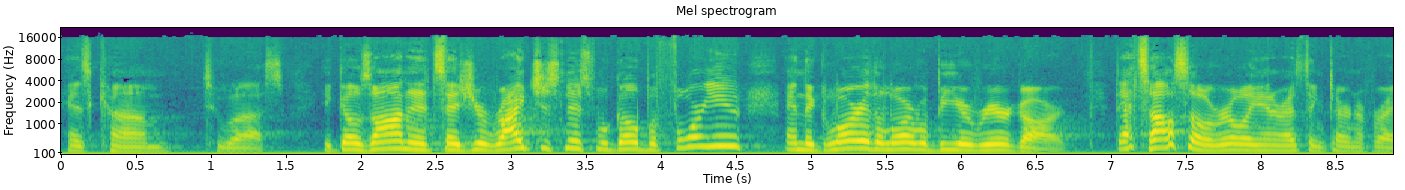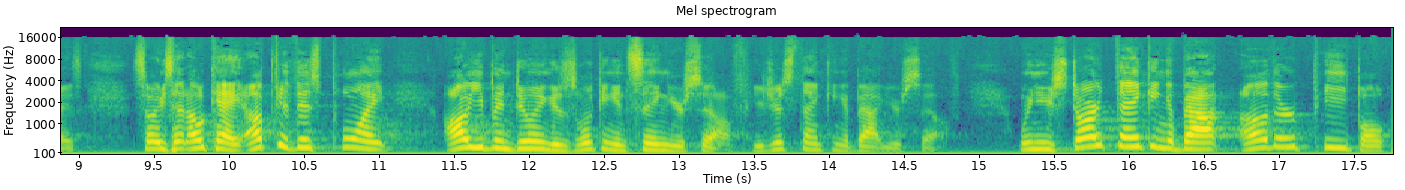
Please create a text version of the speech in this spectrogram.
has come to us. It goes on and it says, Your righteousness will go before you, and the glory of the Lord will be your rear guard. That's also a really interesting turn of phrase. So he said, Okay, up to this point, all you've been doing is looking and seeing yourself. You're just thinking about yourself. When you start thinking about other people,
